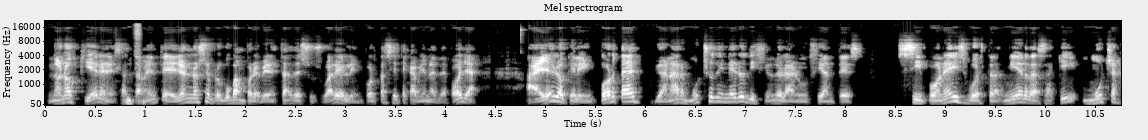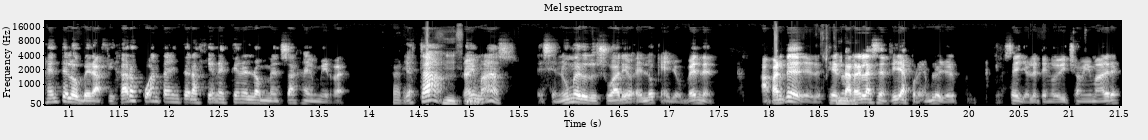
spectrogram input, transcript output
No nos quieren, exactamente. Ellos no se preocupan por el bienestar de sus usuarios, le importa siete camiones de polla. A ellos lo que le importa es ganar mucho dinero diciéndole a anunciantes, si ponéis vuestras mierdas aquí, mucha gente los verá. Fijaros cuántas interacciones tienen los mensajes en mi red. Ya está, no hay más. Ese número de usuarios es lo que ellos venden. Aparte de ciertas reglas sencillas, por ejemplo, yo, sé, yo le tengo dicho a mi madre,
